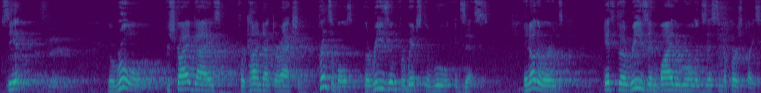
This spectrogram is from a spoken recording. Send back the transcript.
See it? The rule, prescribed guides for conduct or action. Principles, the reason for which the rule exists. In other words, it's the reason why the rule exists in the first place.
